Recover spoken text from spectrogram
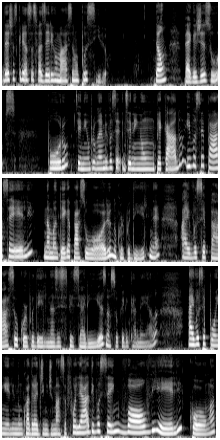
deixa as crianças fazerem o máximo possível. Então, pega Jesus puro, sem nenhum problema e você, sem nenhum pecado, e você passa ele na manteiga, passa o óleo no corpo dele, né? Aí você passa o corpo dele nas especiarias, no açúcar e canela. Aí você põe ele num quadradinho de massa folhada e você envolve ele com a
